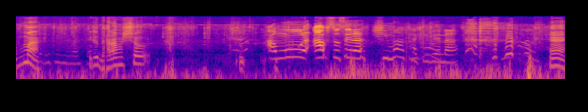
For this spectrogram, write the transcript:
উপমা? একটু ধারাভাষ্য। আম্মুর আফসোসের আর সীমা থাকিবে না। হ্যাঁ।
